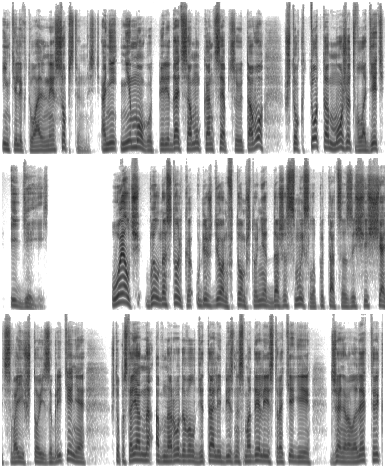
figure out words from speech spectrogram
интеллектуальная собственность. Они не могут передать саму концепцию того, что кто-то может владеть идеей. Уэлч был настолько убежден в том, что нет даже смысла пытаться защищать свои что изобретения, что постоянно обнародовал детали бизнес-модели и стратегии General Electric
